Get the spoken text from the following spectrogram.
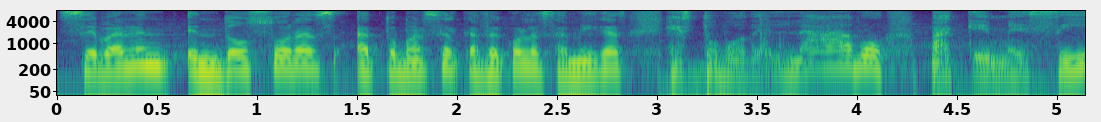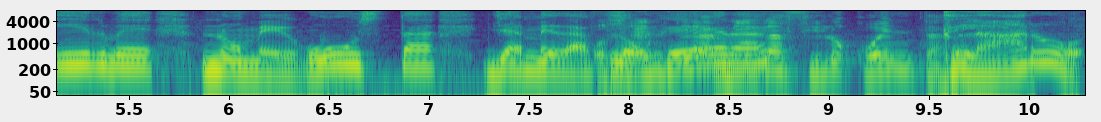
se van en, en dos horas a tomarse el café con las amigas. Estuvo del nabo, ¿para qué me sirve? No me gusta, ya me da O sea, entre flojera. amigas sí lo cuentan. Claro,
